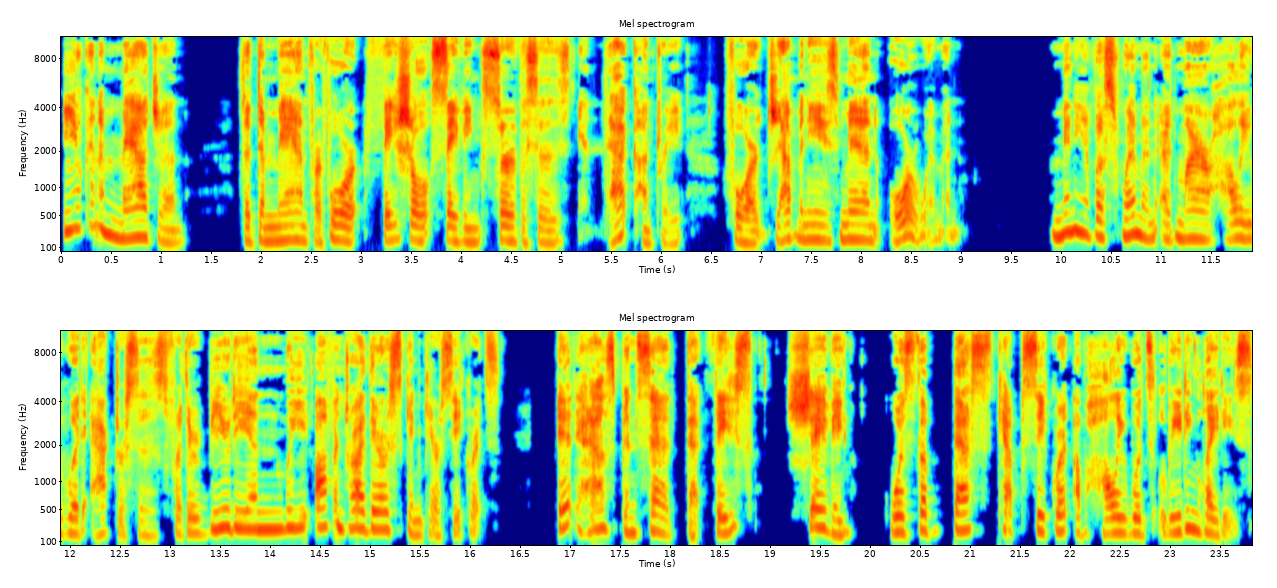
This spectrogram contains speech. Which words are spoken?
you can imagine the demand for, for facial saving services in that country for Japanese men or women. Many of us women admire Hollywood actresses for their beauty and we often try their skincare secrets. It has been said that face shaving was the best kept secret of Hollywood's leading ladies,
